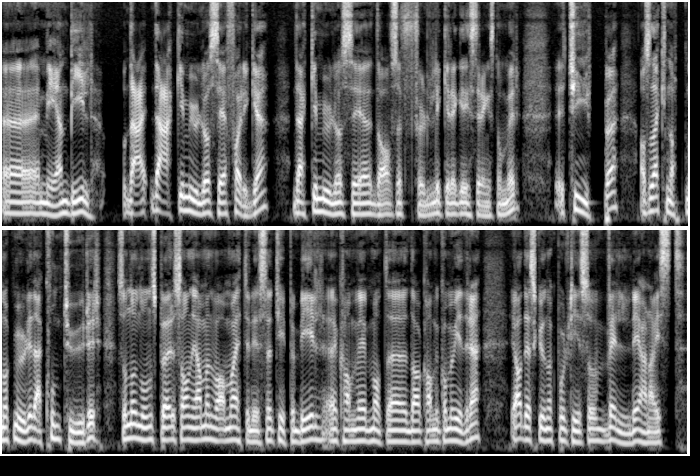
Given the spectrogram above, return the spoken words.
eh, med en bil. Det er, det er, ikke mulig å se farge. Det er ikke mulig å se da selvfølgelig ikke registreringsnummer. Eh, type. Altså det er knapt nok mulig. Det er konturer. Så når noen spør sånn ja, men hva med å etterlyse type bil, eh, kan vi, måte, da kan vi komme videre? Ja, det skulle nok politiet så veldig gjerne ha visst.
